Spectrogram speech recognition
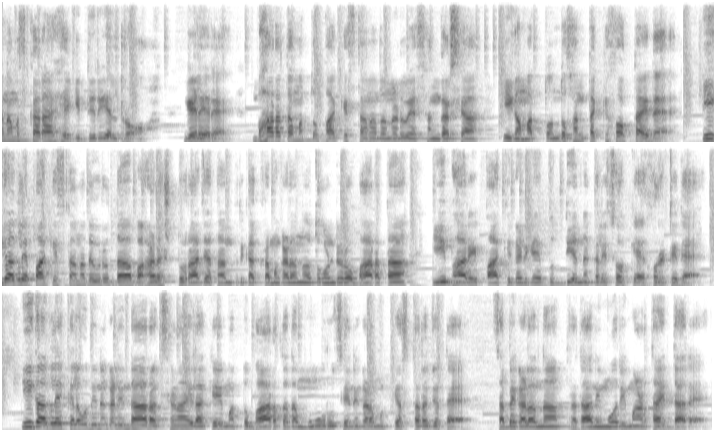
ನಮಸ್ಕಾರ. ಹೇಗಿದ್ದೀರಿ ಎಲ್ರು? ಗೆಳೆಯರೆ, ಭಾರತ ಮತ್ತು ಪಾಕಿಸ್ತಾನದ ನಡುವೆ ಸಂಘರ್ಷ ಈಗ ಮತ್ತೊಂದು ಹಂತಕ್ಕೆ ಹೋಗ್ತಾ ಇದೆ. ಈಗಾಗಲೇ ಪಾಕಿಸ್ತಾನದ ವಿರುದ್ಧ ಬಹಳಷ್ಟು ರಾಜತಾಂತ್ರಿಕ ಕ್ರಮಗಳನ್ನು ತಗೊಂಡಿರೋ ಭಾರತ ಈ ಬಾರಿ ಪಾಕಿಗಳಿಗೆ ಬುದ್ಧಿಯನ್ನು ಕಲಿಸೋಕೆ ಹೊರಟಿದೆ. ಈಗಾಗಲೇ ಕೆಲವು ದಿನಗಳಿಂದ ರಕ್ಷಣಾ ಇಲಾಖೆ ಮತ್ತು ಭಾರತದ ಮೂರು ಸೇನೆಗಳ ಮುಖ್ಯಸ್ಥರ ಜೊತೆ ಸಭೆಗಳನ್ನು ಪ್ರಧಾನಿ ಮೋದಿ ಮಾಡ್ತಾ ಇದ್ದಾರೆ.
